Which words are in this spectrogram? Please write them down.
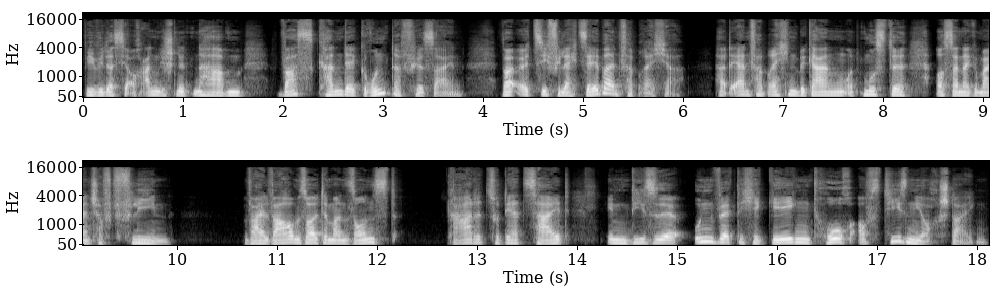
wie wir das ja auch angeschnitten haben. Was kann der Grund dafür sein? War Ötzi vielleicht selber ein Verbrecher? Hat er ein Verbrechen begangen und musste aus seiner Gemeinschaft fliehen? Weil warum sollte man sonst gerade zu der Zeit in diese unwirkliche Gegend hoch aufs Tiesenjoch steigen?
